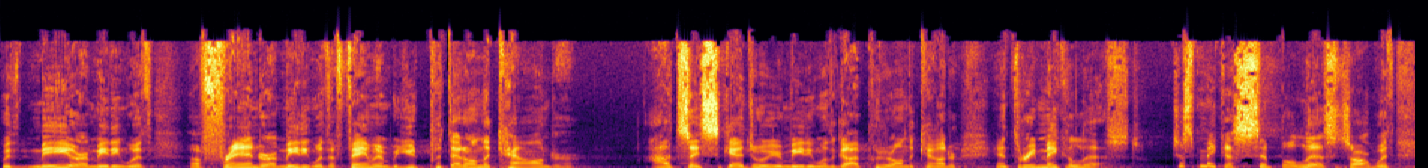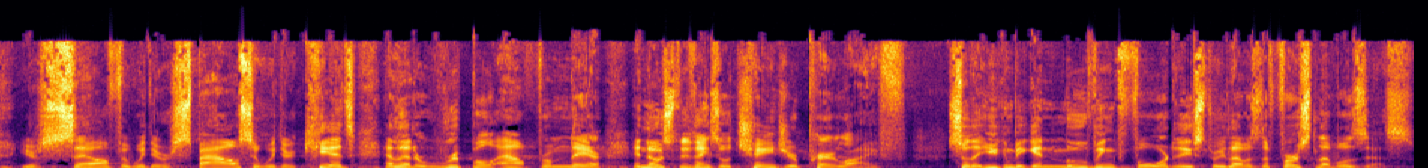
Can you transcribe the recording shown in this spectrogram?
with me or a meeting with a friend or a meeting with a family member, you'd put that on the calendar. I would say schedule your meeting with God, put it on the calendar. And three, make a list. Just make a simple list. Start with yourself and with your spouse and with your kids and let it ripple out from there. And those three things will change your prayer life so that you can begin moving forward to these three levels. The first level is this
